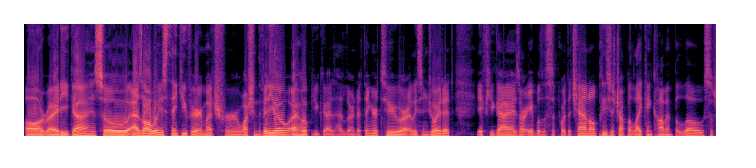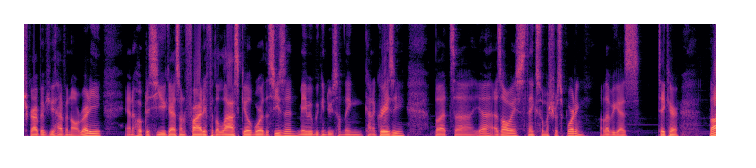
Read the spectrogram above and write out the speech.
Alrighty guys, so as always, thank you very much for watching the video. I hope you guys had learned a thing or two or at least enjoyed it. If you guys are able to support the channel, please just drop a like and comment below. Subscribe if you haven't already. And I hope to see you guys on Friday for the last Guild War of the season. Maybe we can do something kind of crazy. But uh, yeah, as always, thanks so much for supporting. I love you guys. Take care. Bye.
